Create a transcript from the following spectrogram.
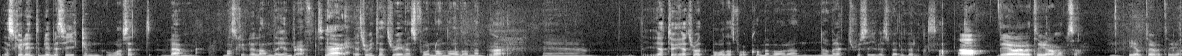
jag skulle inte bli besviken oavsett vem man skulle landa i en draft. Nej. Jag tror inte att Ravens får någon av dem men Nej. eh, jag, tror att båda två kommer vara nummer ett receivers väldigt, väldigt snabbt. Ja, det är jag övertygad om också. Helt övertygad.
